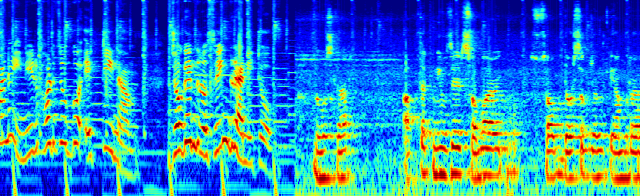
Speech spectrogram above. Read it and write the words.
মানেই নির্ভরযোগ্য একটি নাম। যোগেন্দ্র সিং গ্র্যানিটো। নমস্কার। আপতাক নিউজের সবার সব দর্শকজনকে আমরা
